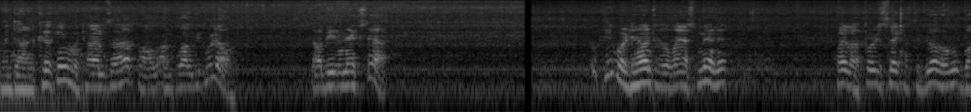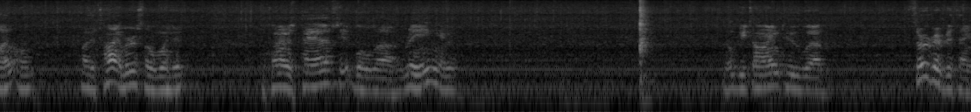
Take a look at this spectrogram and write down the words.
When done cooking, when time's up, I'll unplug the grill. That'll be the next step. Okay, we're down to the last minute. Probably about 30 seconds to go by, by the timer, so when it, the time has passed, it will uh, ring and there'll be time to uh, serve everything.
